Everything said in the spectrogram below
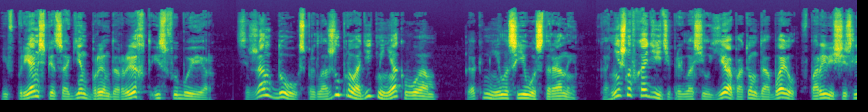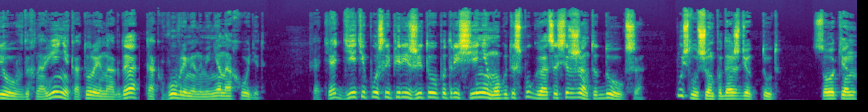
и впрямь спецагент Бренда Рехт из ФБР. Сержант Доукс предложил проводить меня к вам. Как мило с его стороны. «Конечно, входите», – пригласил я, а потом добавил в порыве счастливого вдохновения, которое иногда так вовремя на меня находит. Хотя дети после пережитого потрясения могут испугаться сержанта Доукса. Пусть лучше он подождет тут. Сокин,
